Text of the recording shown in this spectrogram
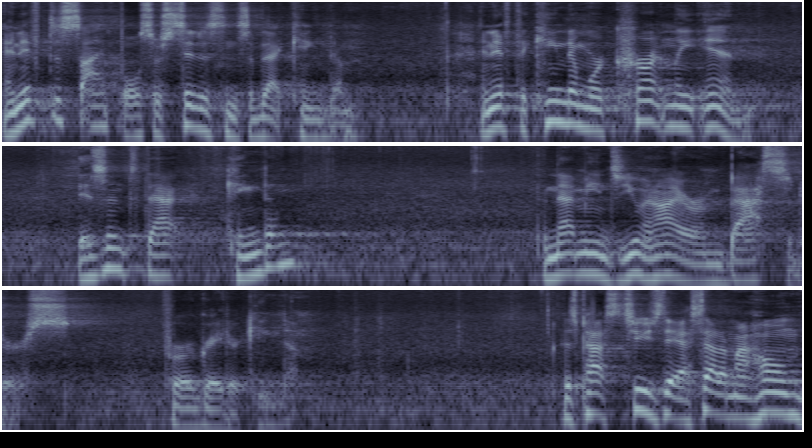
and if disciples are citizens of that kingdom, and if the kingdom we're currently in isn't that kingdom, then that means you and I are ambassadors for a greater kingdom. This past Tuesday, I sat at my home.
